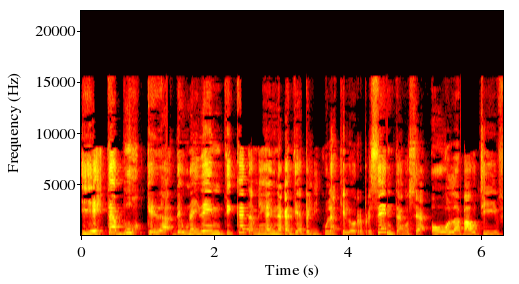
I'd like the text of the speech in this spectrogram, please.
Y esta búsqueda de una idéntica, también hay una cantidad de películas que lo representan, o sea, All About Eve,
